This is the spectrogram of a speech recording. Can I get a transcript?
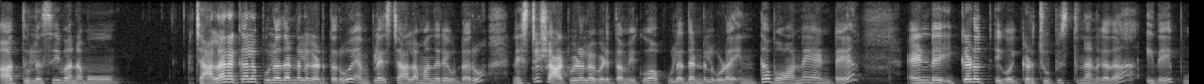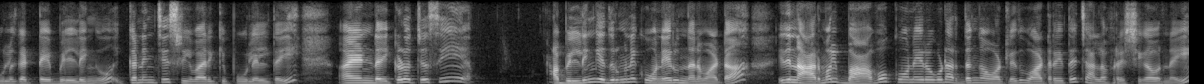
ఆ తులసి వనము చాలా రకాల పూలదండలు కడతారు. ఎంప్లాయీస్ చాలా మందిరే ఉంటారు. నెక్స్ట్ షార్ట్ వీడియోలో పెడతాం మీకు. ఆ పూలదండలు కూడా ఎంత బాగున్నాయంటే అండ్ ఇక్కడ ఇగో ఇక్కడ చూపిస్తున్నాను కదా ఇదే పూలు కట్టే బిల్డింగ్ ఇక్కడ నుంచే శ్రీవారికి పూలు వెళ్తాయి. అండ్ ఇక్కడ వచ్చేసి ఆ బిల్డింగ్ ఎదురుగానే కోనేరు ఉందన్నమాట. ఇది నార్మల్ బావో కోనేరో కూడా అర్థం కావట్లేదు. వాటర్ అయితే చాలా ఫ్రెష్గా ఉన్నాయి.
